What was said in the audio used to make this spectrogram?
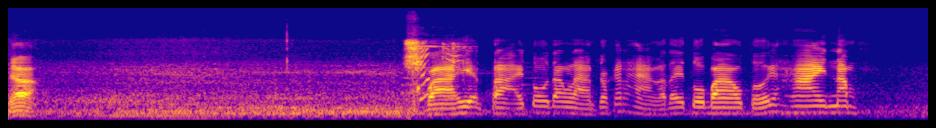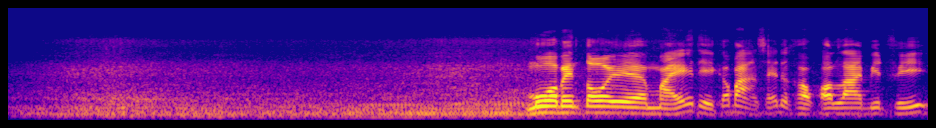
Yeah. Và hiện tại tôi đang làm cho khách hàng ở đây tôi bao tới 2 năm. Mua bên tôi máy thì các bạn sẽ được học online miễn phí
